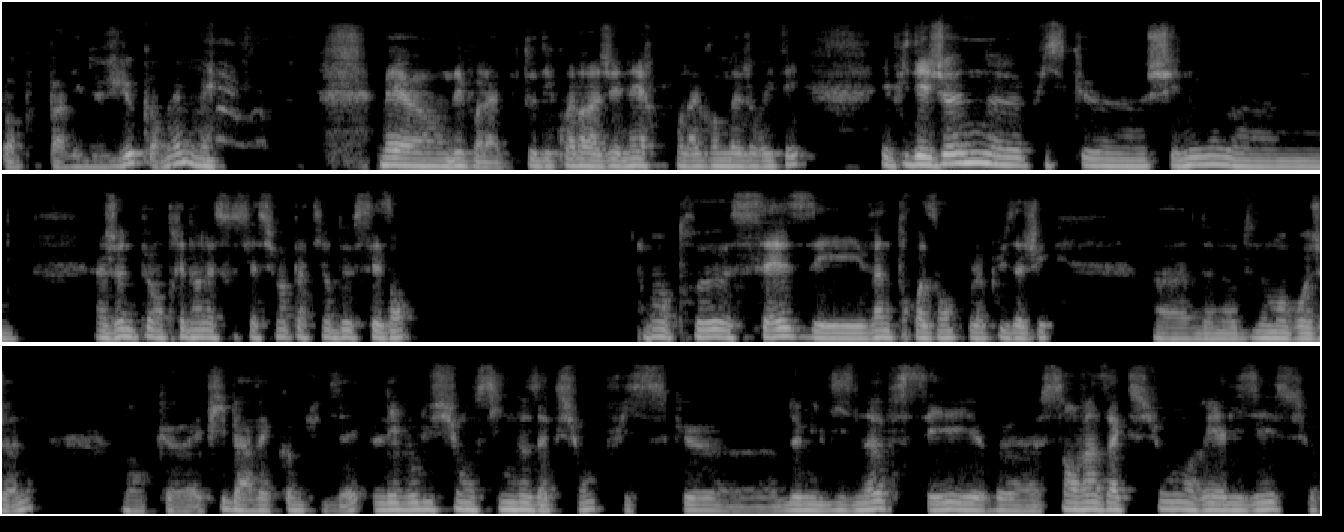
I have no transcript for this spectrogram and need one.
pas pour parler de vieux quand même, mais, mais on est voilà, plutôt des quadragénaires pour la grande majorité. Et puis des jeunes, puisque chez nous, un jeune peut entrer dans l'association à partir de 16 ans, entre 16 et 23 ans pour la plus âgée euh, de, nos, nombreux jeunes. Donc, euh, et puis, bah, avec, comme tu disais, l'évolution aussi de nos actions, puisque 2019, euh, c'est 120 actions réalisées sur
